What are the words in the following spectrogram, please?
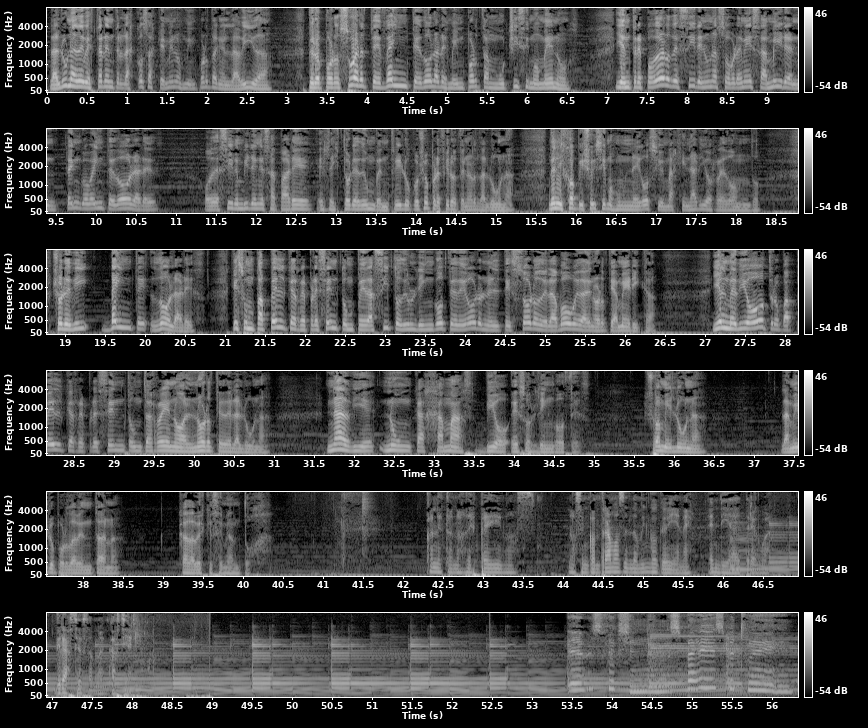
La luna debe estar entre las cosas que menos me importan en la vida. Pero por suerte 20 dólares me importan muchísimo menos. Y entre poder decir en una sobremesa, miren, tengo 20 dólares, o decir, miren esa pared, es la historia de un ventríloco, yo prefiero tener la luna. Denny Hop y yo hicimos un negocio imaginario redondo. Yo le di 20 dólares, que es un papel que representa un pedacito de un lingote de oro en el tesoro de la bóveda de Norteamérica. Y él me dio otro papel que representa un terreno al norte de la luna. Nadie nunca jamás vio esos lingotes. Yo a mi luna la miro por la ventana cada vez que se me antoja. Con esto nos despedimos. Nos encontramos el domingo que viene, en Día de Tregua. Gracias, Hernán Casiari. There is fiction in the space between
